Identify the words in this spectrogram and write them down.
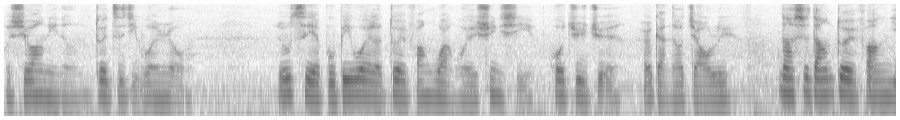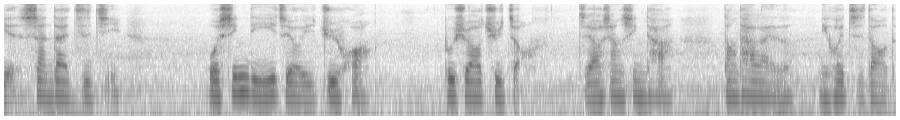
我希望你能对自己温柔，如此也不必为了对方挽回讯息或拒绝而感到焦虑。那是当对方也善待自己。我心底一直有一句话，不需要去找，只要相信他，当他来了。你会知道的。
